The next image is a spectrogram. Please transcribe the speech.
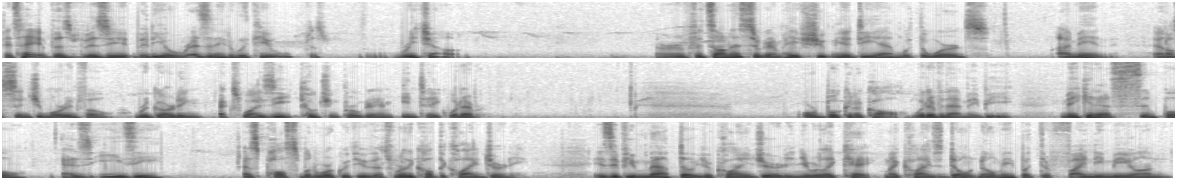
It's hey, if this video resonated with you, just reach out. Or if it's on Instagram, hey, shoot me a DM with the words, I'm in, and I'll send you more info regarding XYZ, coaching program, intake, whatever. Or booking a call, whatever that may be. Make it as simple, as easy as possible to work with you. That's really called the client journey. Is if you mapped out your client journey and you were like, okay, my clients don't know me, but they're finding me on,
